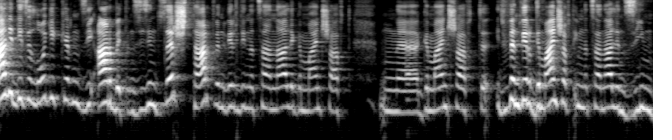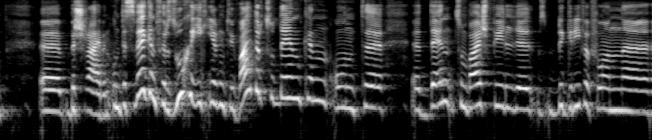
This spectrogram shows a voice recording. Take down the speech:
alle diese Logiken, sie arbeiten, sie sind sehr stark, wenn wir die nationale Gemeinschaft, mm, äh, Gemeinschaft wenn wir Gemeinschaft im nationalen Sinn äh, beschreiben. Und deswegen versuche ich irgendwie weiterzudenken und äh, äh denn zum Beispiel äh, Begriffe von äh,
